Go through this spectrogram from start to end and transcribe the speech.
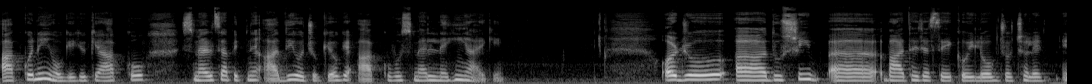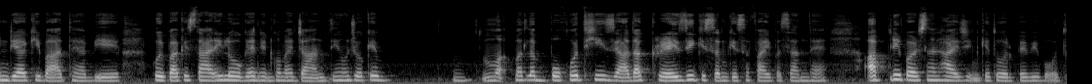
آپ کو نہیں ہوگی، کیونکہ آپ کو اسمیل سے آپ اتنے عادی ہو چکے ہو کہ آپ کو وہ اسمیل نہیں آئے گی۔ اور جو دوسری بات ہے، جیسے کوئی لوگ جو چلے، انڈیا کی بات ہے، اب یہ کوئی پاکستانی لوگ ہیں جن کو میں جانتی ہوں، جو کہ مطلب بہت ہی زیادہ کریزی قسم کی صفائی پسند ہے اپنی پرسنل ہائیجین کے طور پہ بھی بہت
